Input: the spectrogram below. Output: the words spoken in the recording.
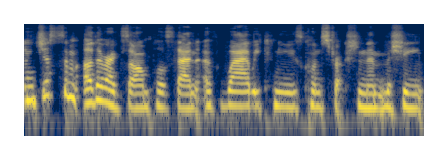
And just some other examples then of where we can use construction and machine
